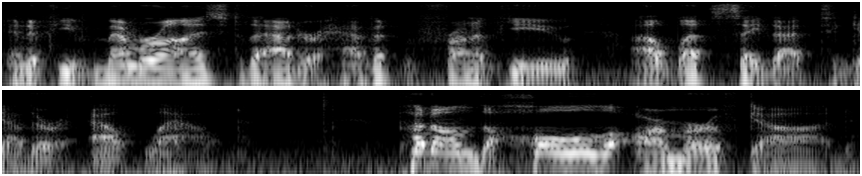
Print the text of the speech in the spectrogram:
And if you've memorized that or have it in front of you, uh, let's say that together out loud. Put on the whole armor of God,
